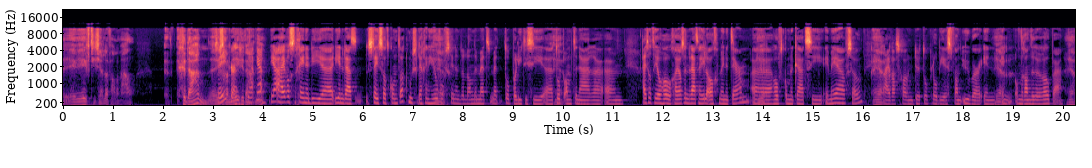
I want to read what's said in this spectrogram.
heeft hij zelf allemaal eh, gedaan. Hij heeft er aan meegedaan. Ja, ja, ja, hij was degene die, eh, die inderdaad steeds dat contact moest leggen in heel Ja. veel verschillende landen met, met toppolitici, eh, topambtenaren. Ehm, hij zat heel hoog. Hij was inderdaad een hele algemene term, eh, Ja. hoofdcommunicatie EMEA of zo. Ja. Maar hij was gewoon de toplobbyist van Uber in, Ja. in onder andere Europa. Ja.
